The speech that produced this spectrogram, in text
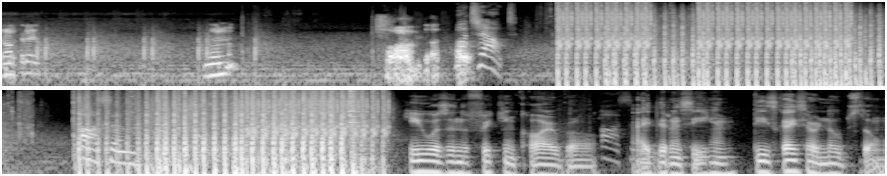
Patrón, tres. Uno. Fuck that. Watch out! Awesome. He was in the freaking car, bro. Awesome. I didn't see him. These guys are noobs, though.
